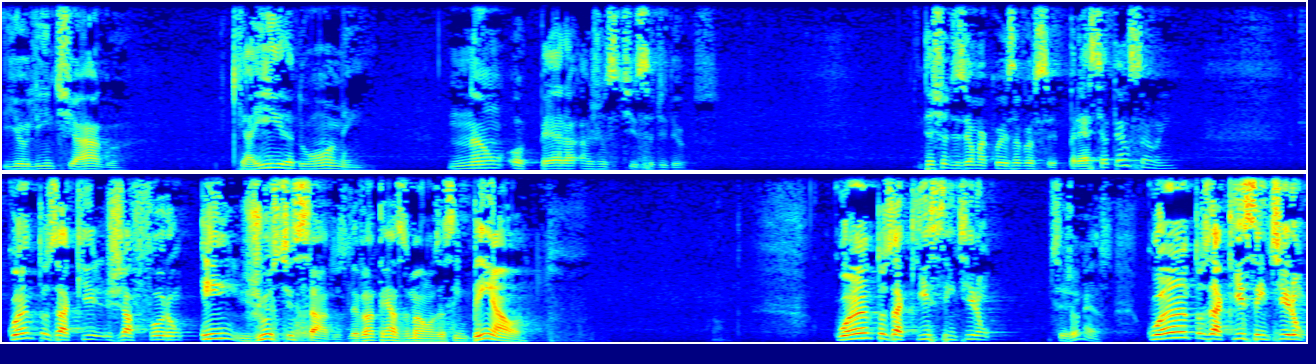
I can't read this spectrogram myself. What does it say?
E eu li em Tiago que a ira do homem não opera a justiça de Deus. Deixa eu dizer uma coisa a você, preste atenção, hein? Quantos aqui já foram injustiçados? Levantem as mãos assim, bem alto. Quantos aqui sentiram, seja honesto, quantos aqui sentiram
